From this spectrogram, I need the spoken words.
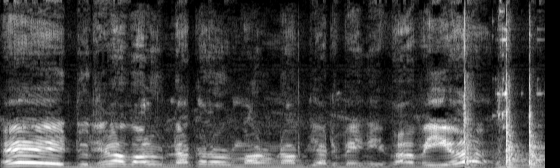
એ દૂધણા વાળું ના કરો મારું નામ જેઠભાઈ નહીં વાહ ભાઈ, હા.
